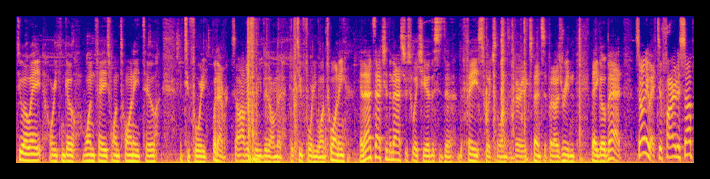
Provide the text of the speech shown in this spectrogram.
208 or you can go one phase 120 to 240 whatever. So obviously you've been on the, the 240 120 and that's actually the master switch here. This is the the phase switch. The ones that's very expensive but i was reading they go bad. So anyway to fire this up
